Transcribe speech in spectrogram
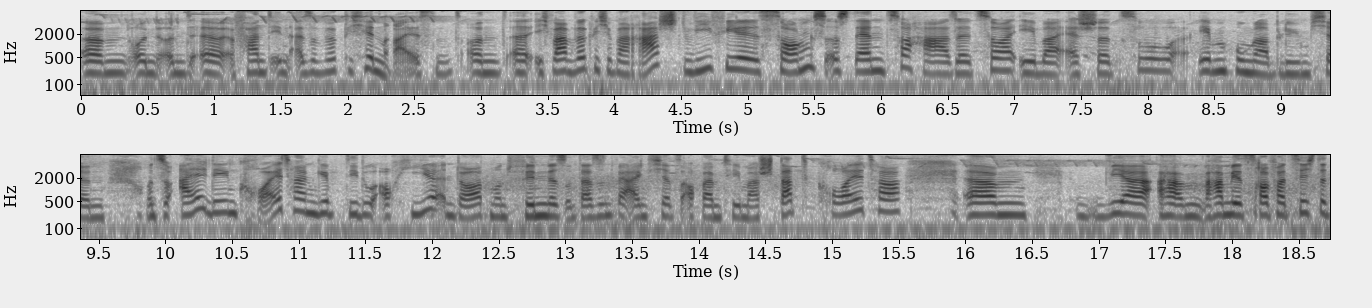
ähm, und, und äh, fand ihn also wirklich hinreißend. Und äh, ich war wirklich überrascht, wie viele Songs es denn zur Hasel, zur Eberesche, zu eben Hungerblümchen und zu all den Kräutern gibt, die du auch hier in Dortmund findest. Und da sind wir eigentlich jetzt auch beim Thema Stadtkräuter. Ähm, wir ähm, haben jetzt darauf verzichtet,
